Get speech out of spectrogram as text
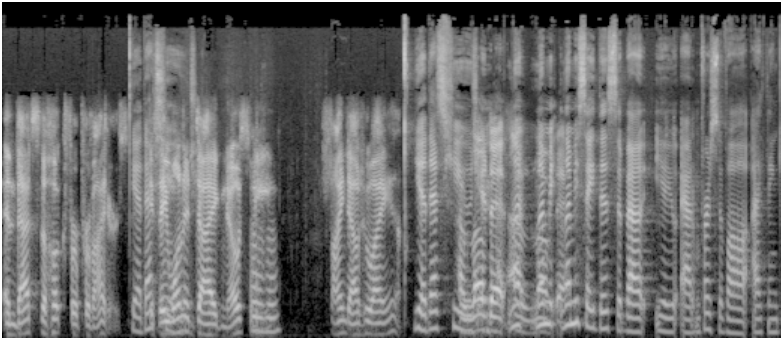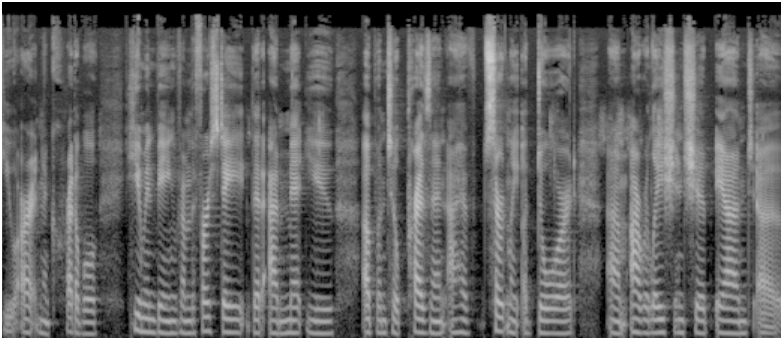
And that's the hook for providers. Yeah, that's if they huge. want to diagnose me, Mm-hmm. Find out who I am. Yeah, that's huge. I love And that. Let, I let me that. let me say this about you, Adam. First of all, I think you are an incredible human being. From the first day that I met you up until present, I have certainly adored um, our relationship, and uh,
